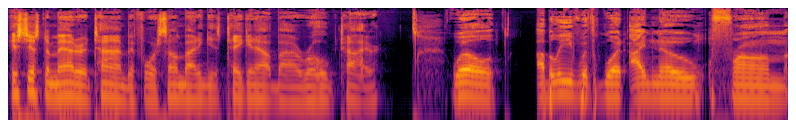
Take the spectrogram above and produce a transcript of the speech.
it's just a matter of time before somebody gets taken out by a rogue tire. Well, I believe with what I know from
